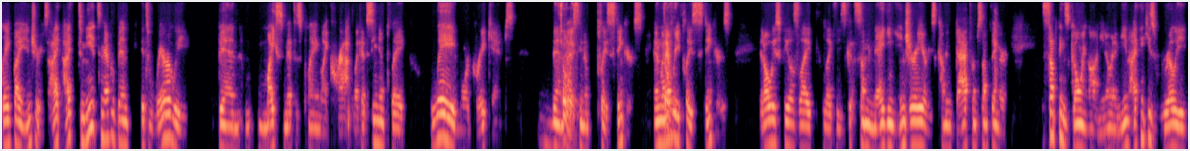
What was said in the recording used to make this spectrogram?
plagued by injuries. I, I, to me, it's never been. It's rarely been Mike Smith is playing like crap. Like I've seen him play way more great games than Totally. I've seen him play stinkers. And whenever Totally. he plays stinkers, it always feels like like he's got some nagging injury or he's coming back from something or something's going on. You know what I mean? I think he's really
